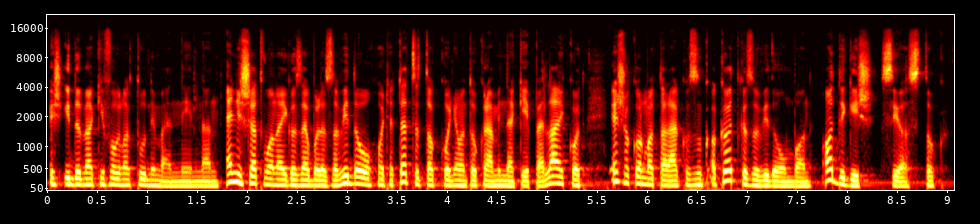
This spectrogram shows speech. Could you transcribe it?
és időben ki fognak tudni menni innen. Ennyi is lett volna igazából ez a videó, hogyha tetszett, akkor nyomjatok rá mindenképpen lájkot, és akkor majd találkozunk a következő videómban. Addig is, sziasztok!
